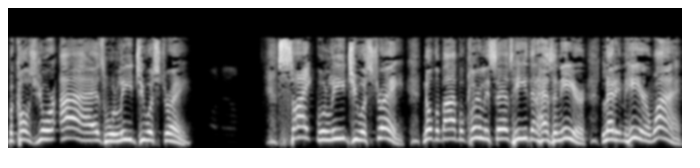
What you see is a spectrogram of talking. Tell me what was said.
Because your eyes will lead you astray. Sight will lead you astray. No, the Bible clearly says he that has an ear, let him hear. Why?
